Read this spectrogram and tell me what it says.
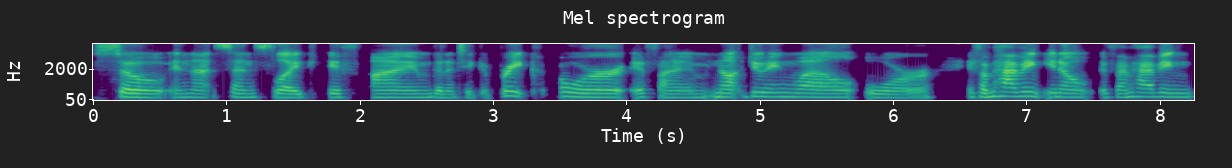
so, in that sense, like if I'm going to take a break or if I'm not doing well or if I'm having, you know, if I'm having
